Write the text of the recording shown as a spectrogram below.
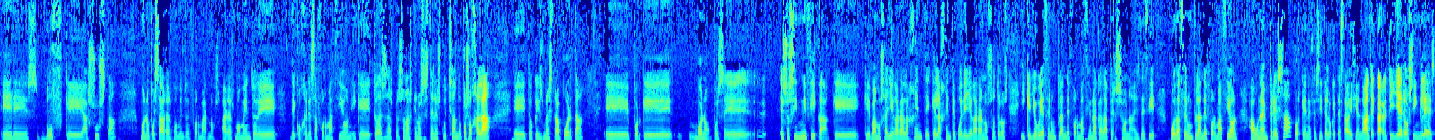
ERES, BUF, que asusta. Bueno, pues ahora es momento de formarnos. Ahora es momento de, coger esa formación y que todas esas personas que nos estén escuchando, pues ojalá eh, toquéis nuestra puerta, eh, porque, bueno, pues. eh, Eso significa que, que, vamos a llegar a la gente, que la gente puede llegar a nosotros y que yo voy a hacer un plan de formación a cada persona. Es decir, puedo hacer un plan de formación a una empresa porque necesite lo que te estaba diciendo antes, carretilleros, inglés,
